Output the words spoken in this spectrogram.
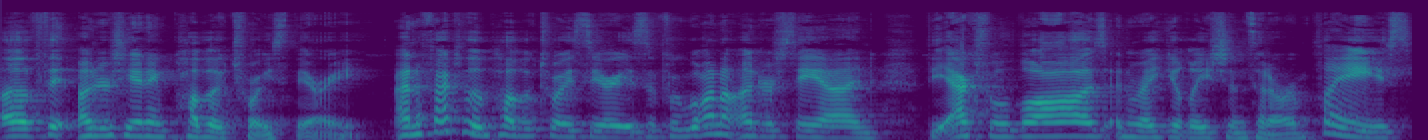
of the understanding public choice theory. And effectively public choice theory is if we want to understand the actual laws and regulations that are in place,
